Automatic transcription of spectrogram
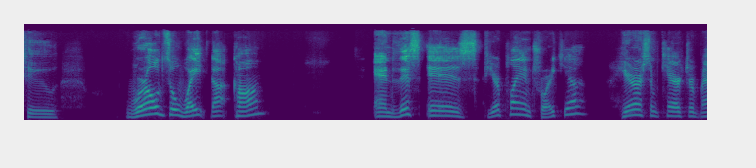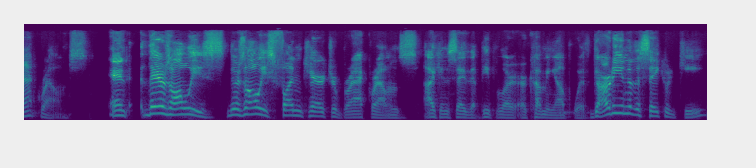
to worldsawait.com. And this is if you're playing Troika, here are some character backgrounds. And there's always there's always fun character backgrounds I can say that people are, are coming up with. Guardian of the Sacred Key,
